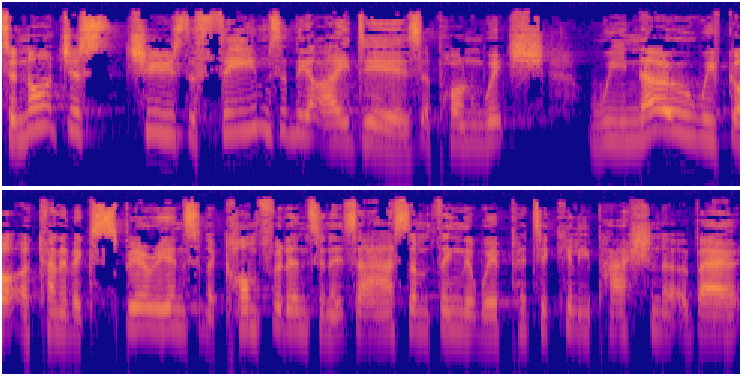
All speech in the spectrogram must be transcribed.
to not just choose the themes and the ideas upon which we know we've got a kind of experience and a confidence, and it's uh, something that we're particularly passionate about,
